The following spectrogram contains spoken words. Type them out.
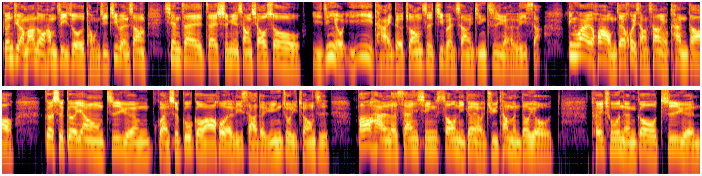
根据阿玛总他们自己做的统计，基本上现在在市面上销售已经有一亿台的装置，基本上已经支援 Alisa。另外的话，我们在会场上有看到各式各样支援，不管是 Google 啊或者 Lisa 的语音助理装置，包含了三星、Sony 跟 LG，他们都有。推出能够支援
